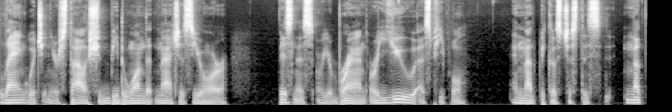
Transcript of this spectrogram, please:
language and your style should be the one that matches your business or your brand or you as people and not because just this not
